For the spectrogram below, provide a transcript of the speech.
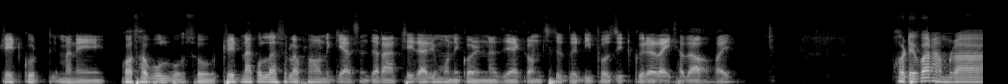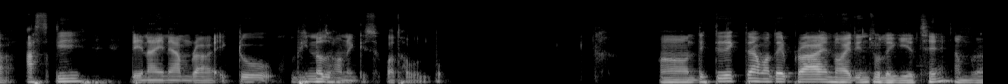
ট্রেড করতে মানে কথা বলব। সো ট্রেড না করলে আসলে আপনারা অনেকে আছেন যারা ট্রেডারই মনে করেন না যে অ্যাকাউন্টে যদি ডিপোজিট করে রাখা দেওয়া হয়। হোয়াট এভার আমরা আজকে ডে নাইনে আমরা একটু ভিন্ন ধরনের কিছু কথা বলব। দেখতে দেখতে আমাদের প্রায় নয় দিন চলে গিয়েছে। আমরা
